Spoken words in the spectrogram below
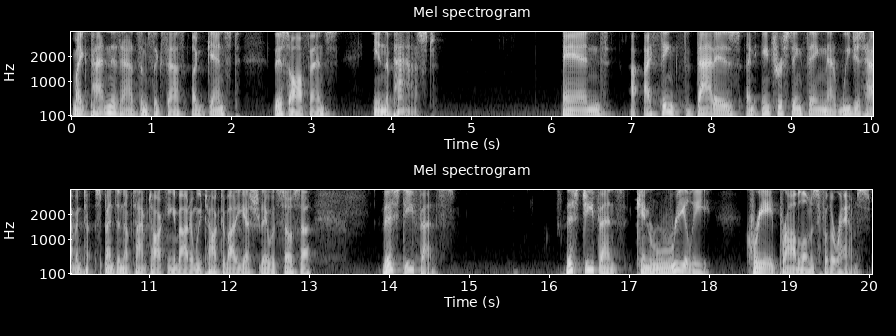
Mike Pettine has had some success against this offense in the past. And I think that, that is an interesting thing that we just haven't t- spent enough time talking about. And we talked about it yesterday with Sosa. This defense, this defense can really create problems for the Rams.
